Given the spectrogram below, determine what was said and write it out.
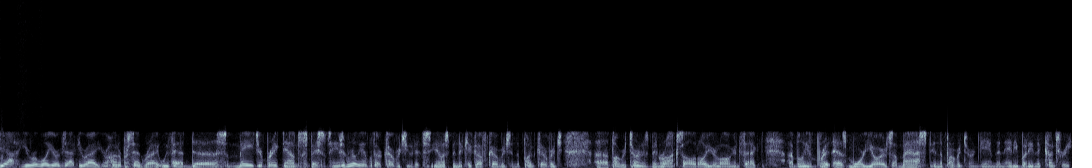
Yeah, you're well. You're exactly right. You're 100 percent right. We've had uh, some major breakdowns of special teams, and really with our coverage units. You know, it's been the kickoff coverage and the punt coverage. Uh, punt return has been rock solid all year long. In fact, I believe Britt has more yards amassed in the punt return game than anybody in the country.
